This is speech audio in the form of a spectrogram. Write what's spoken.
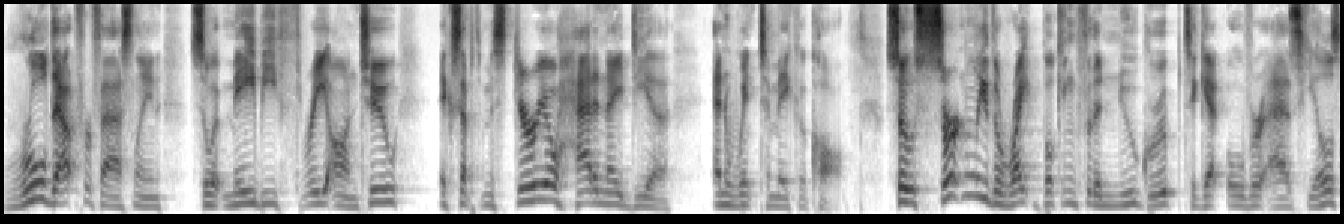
ruled out for Fastlane, so it may be three on two, except Mysterio had an idea and went to make a call. So, certainly the right booking for the new group to get over as heels.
